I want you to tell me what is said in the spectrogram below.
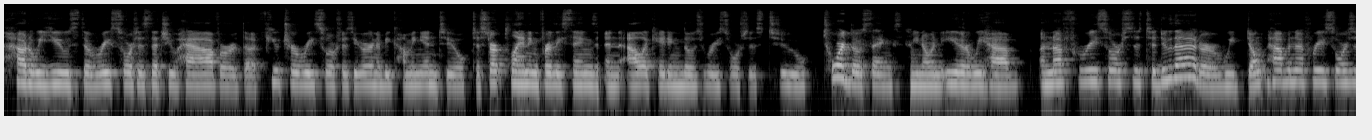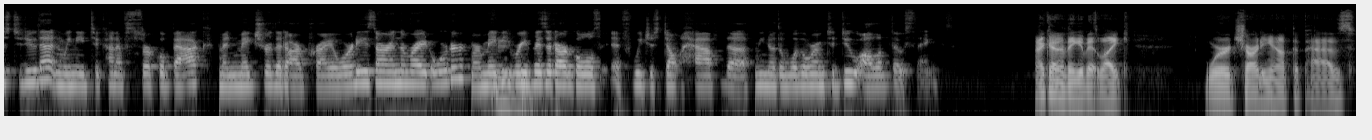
how do we use the resources that you have or the future resources you're going to be coming into to start planning for these things and allocating those resources to toward those things. You know, and either we have enough resources to do that or we don't have enough resources to do that and we need to kind of circle back and make sure that our priorities are in the right order or maybe mm-hmm. revisit our goals if we just don't have the you know the wiggle room to do all of those things. I kind of think of it like we're charting out the paths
